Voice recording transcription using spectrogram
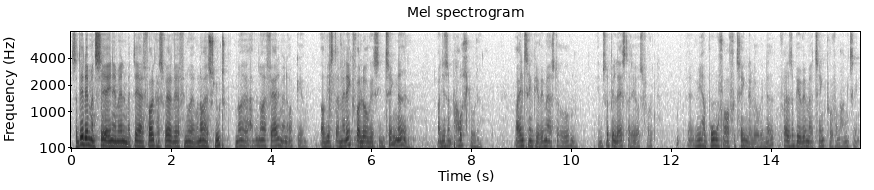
Så det er det, man ser indimellem, at det er, at folk har svært ved at finde ud af, hvornår er slut, hvornår jeg, hvornår er færdig med en opgave. Og hvis der, man ikke får lukket sine ting ned, og ligesom afslutte, og alting bliver ved med at stå åben, jamen så belaster det også folk. Vi har brug for at få tingene lukket ned, for ellers bliver vi ved med at tænke på for mange ting.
